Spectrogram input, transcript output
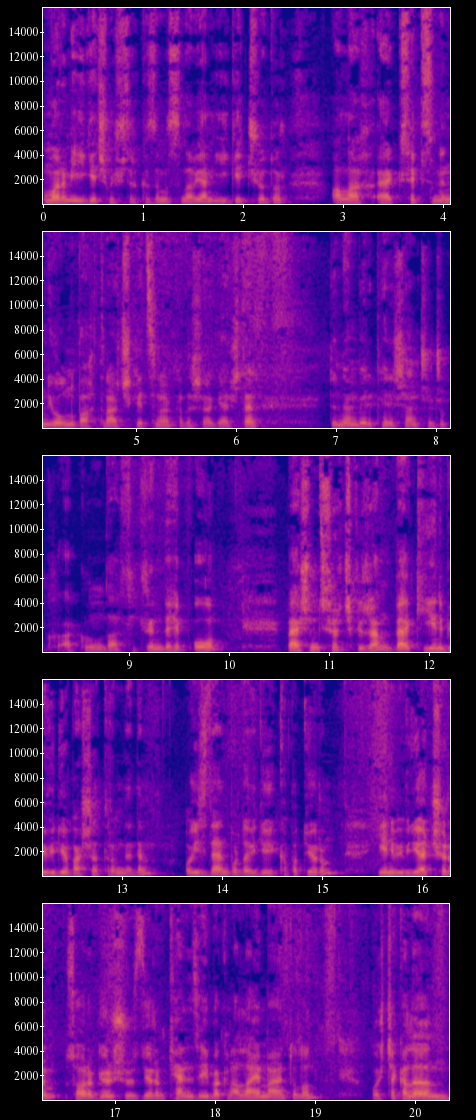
Umarım iyi geçmiştir kızımın sınavı. Yani iyi geçiyordur. Allah hepsinin yolunu bahtını açık etsin arkadaşlar. Gerçekten dünden beri perişan çocuk. Aklında fikrinde hep o. Ben şimdi dışarı çıkacağım. Belki yeni bir video başlatırım dedim. O yüzden burada videoyu kapatıyorum. Yeni bir video açıyorum. Sonra görüşürüz diyorum. Kendinize iyi bakın. Allah'a emanet olun. Hoşçakalın.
